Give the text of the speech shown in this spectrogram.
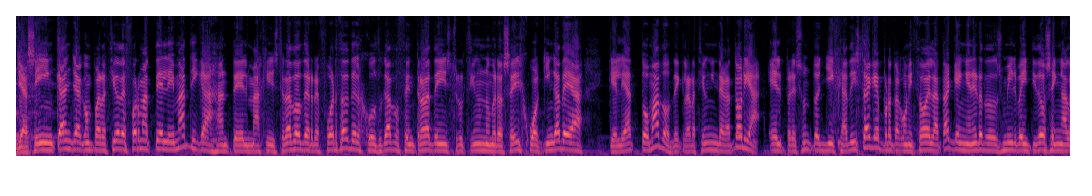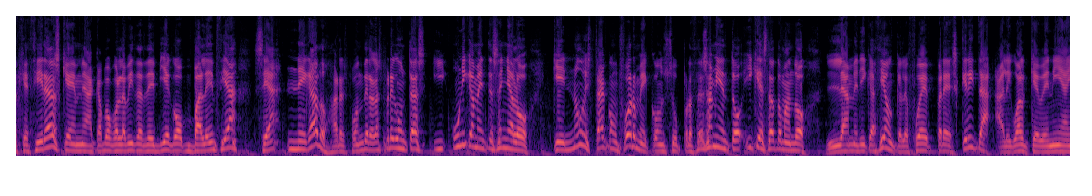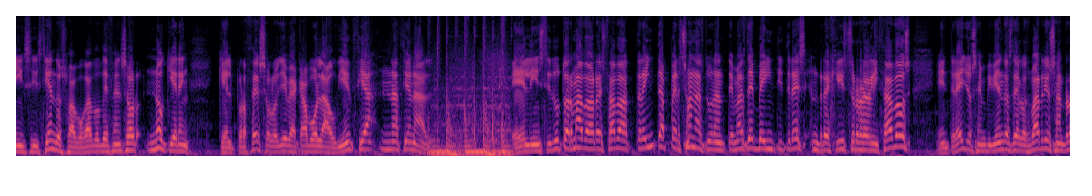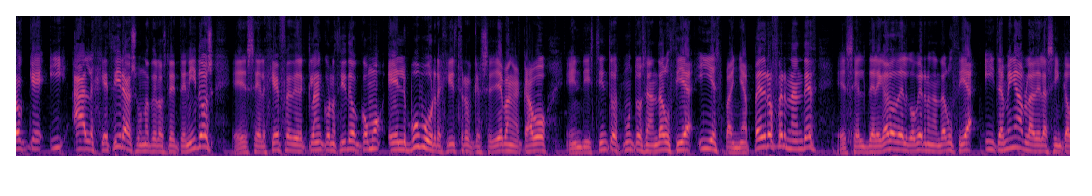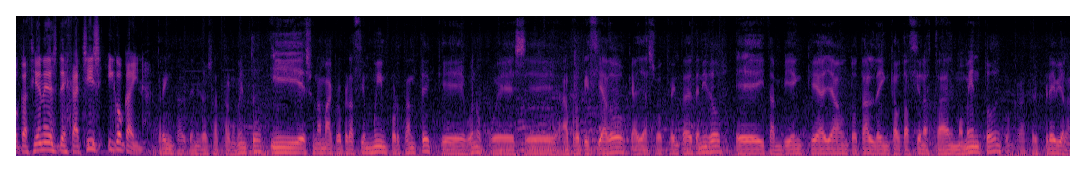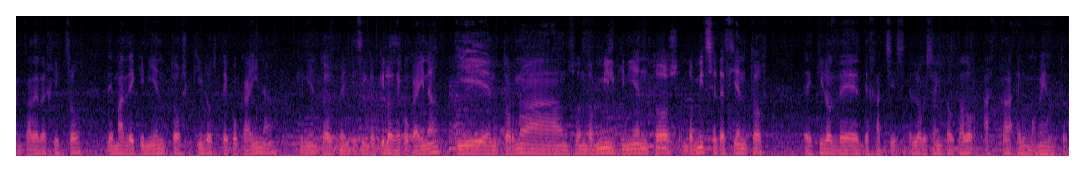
Yassin Khan ya compareció de forma telemática ante el magistrado de refuerzo del Juzgado Central de Instrucción número 6, Joaquín Gadea, que le ha tomado declaración indagatoria. El presunto yihadista que protagonizó el ataque en enero de 2022 en Algeciras, que acabó con la vida de Diego Valencia, se ha negado a responder a las preguntas y únicamente señaló que no está conforme con su procesamiento y que está tomando la medicación que le fue prescrita, al igual que venía insistiendo su abogado defensor, no quieren que el proceso lo lleve a cabo la Audiencia Nacional. El Instituto Armado ha arrestado a 30 personas durante más de 23 registros realizados, entre ellos en viviendas de los barrios San Roque y Algeciras. Uno de los detenidos es el jefe del clan conocido como el Bubu, registro que se llevan a cabo en distintos puntos de Andalucía y España. Pedro Fernández es el delegado del gobierno en Andalucía y también habla de las incautaciones de hachís y cocaína. 30 detenidos hasta el momento y es una macrooperación muy importante que bueno pues eh, ha propiciado que haya esos 30 detenidos eh, y también que haya un total de incautación hasta el momento, con carácter previo a la entrada de registro, de más de 500 kilos de cocaína, 525 kilos de cocaína y en torno a son 2.500, 2.700 eh, kilos de, de hachís, es lo que se ha incautado hasta el momento.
